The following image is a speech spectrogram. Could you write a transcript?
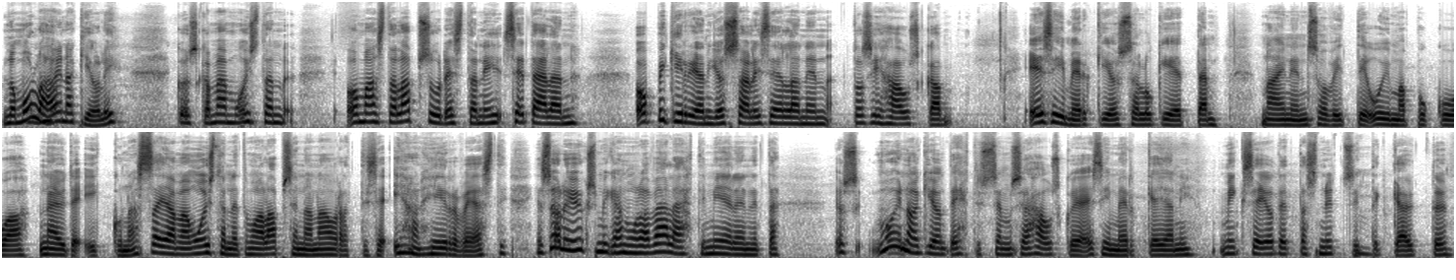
No mulla ainakin oli, koska mä muistan omasta lapsuudestani Setälän oppikirjan, jossa oli sellainen tosi hauska esimerkki, jossa luki, että nainen sovitti uimapukua näyteikkunassa. Ja mä muistan, että mä lapsena nauratti se ihan hirveästi. Ja se oli yksi, mikä mulla välähti mieleen, että jos muinoinkin on tehty semmoisia hauskoja esimerkkejä, niin miksei otettaisi nyt mm. sitten käyttöön?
